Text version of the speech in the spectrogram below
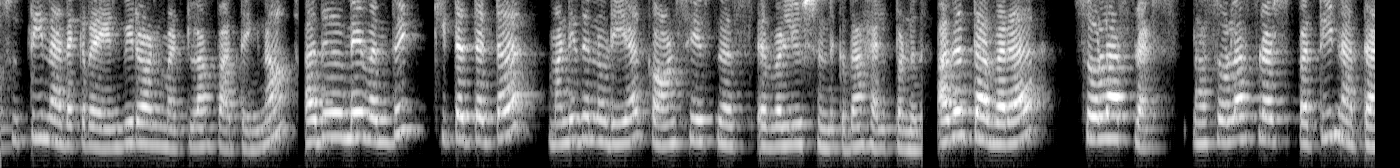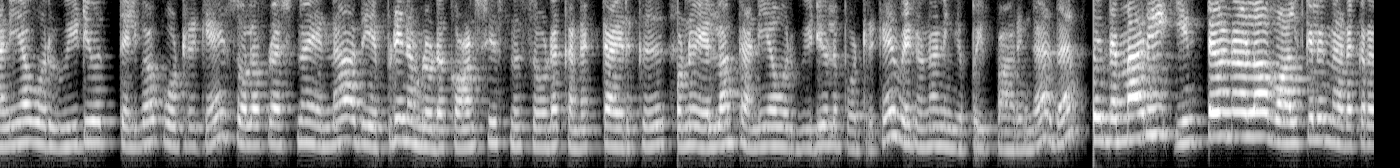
சுத்தி நடக்கிற என்விரான்மெண்ட்லாம் பாத்தீங்கன்னா அதுவுமே வந்து கிட்டத்தட்ட மனிதனுடைய கான்சியஸ்னஸ் எவல்யூஷனுக்கு தான் ஹெல்ப் பண்ணுது. அதை தவிர சோலார் ஃப்ளட்ஸ் நான் சோலார் ஃப்ளட்ஸ் பற்றி நான் தனியாக ஒரு வீடியோ தெளிவாக போட்டிருக்கேன். சோலார் ஃப்ளட்ஸ்னால் என்ன? அது எப்படி நம்மளோட கான்சியஸ்னஸோட கனெக்ட் ஆயிருக்கு? ஒன்றும் எல்லாம் தனியாக ஒரு வீடியோவில் போட்டிருக்கேன். வேணும்னா நீங்கள் போய் பாருங்கள் அதை. இந்த மாதிரி இன்டர்னலாக வாழ்க்கையில் நடக்கிற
